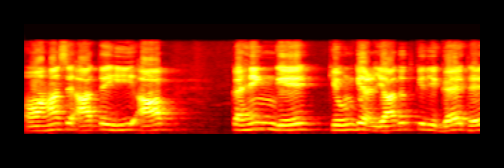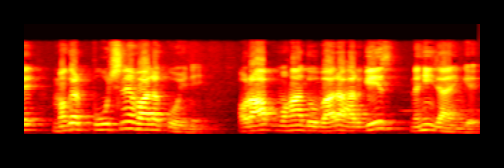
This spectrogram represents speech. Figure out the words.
वहाँ से आते ही आप कहेंगे कि उनके अयादत के लिए गए थे, मगर पूछने वाला कोई नहीं। और आप वहाँ दोबारा हरगिज़ नहीं जाएँगे।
